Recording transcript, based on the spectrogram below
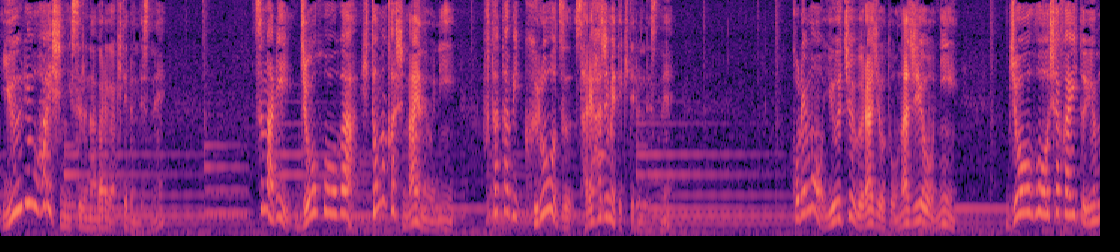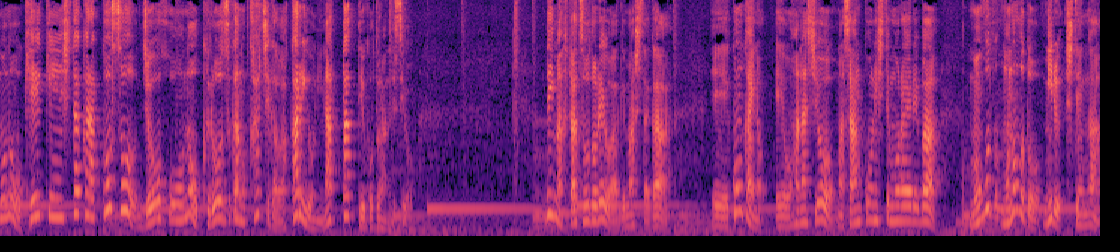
有料配信にする流れが来てるんですね。つまり情報が一昔前のように再びクローズされ始めてきてるんですね。これも YouTube ラジオと同じように情報社会というものを経験したからこそ情報のクローズ化の価値が分かるようになったっていうことなんですよ。で今2つほど例を挙げましたが、えー、今回の、えー、お話を、まあ、参考にしてもらえれば物事を見る視点が、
